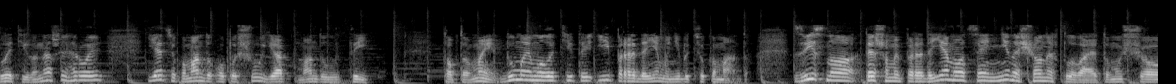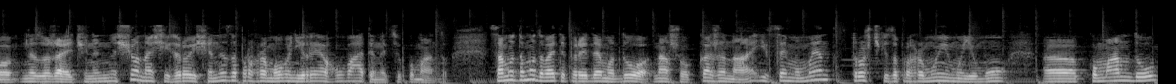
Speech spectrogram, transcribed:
летіли наші герої, я цю команду опишу як команду лети. Тобто ми думаємо летіти і передаємо ніби цю команду. Звісно, те, що ми передаємо, це ні на що не впливає, тому що, незважаючи ні на що, наші герої ще не запрограмовані реагувати на цю команду. Саме тому давайте перейдемо до нашого кажана і в цей момент трошечки запрограмуємо йому е, команду,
